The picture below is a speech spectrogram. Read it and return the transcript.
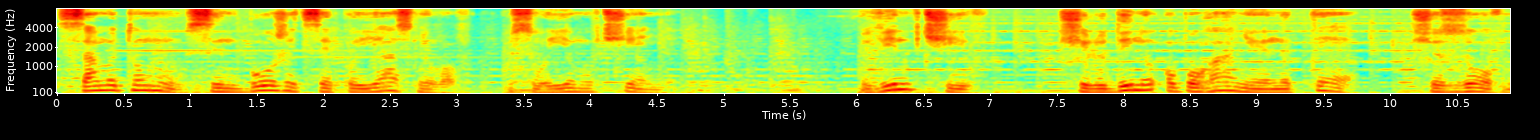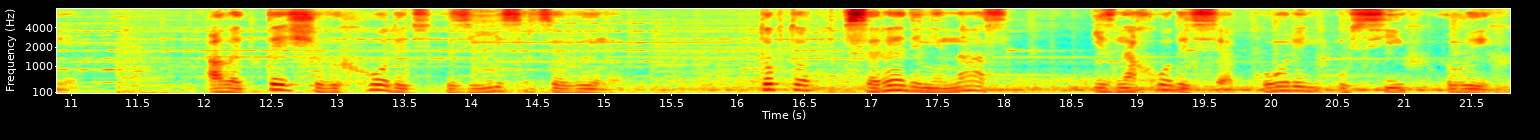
Саме тому Син Божий це пояснював у своєму вченні. Він вчив, що людину опоганює не те, що зовні, але те, що виходить з її серцевини. Тобто всередині нас і знаходиться корінь усіх лих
